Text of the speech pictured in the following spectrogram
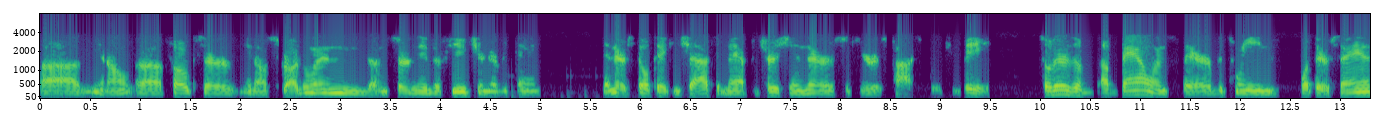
Uh, you know, uh, folks are, you know, struggling, the uncertainty of the future and everything. And they're still taking shots at Matt Patricia, and they're as secure as possibly can be. So there's a, a balance there between what they're saying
